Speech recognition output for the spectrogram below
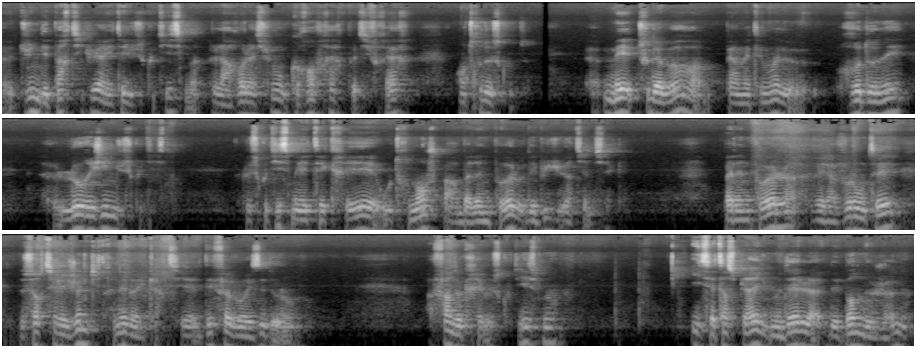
euh, d'une des particularités du scoutisme, la relation grand frère-petit frère entre deux scouts. Euh, mais tout d'abord, permettez-moi de redonner euh, l'origine du scoutisme. Le scoutisme a été créé outre-Manche par Baden-Powell au début du XXe siècle. Baden-Powell avait la volonté de sortir les jeunes qui traînaient dans les quartiers défavorisés de Londres. Afin de créer le scoutisme, il s'est inspiré du modèle des bandes de jeunes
